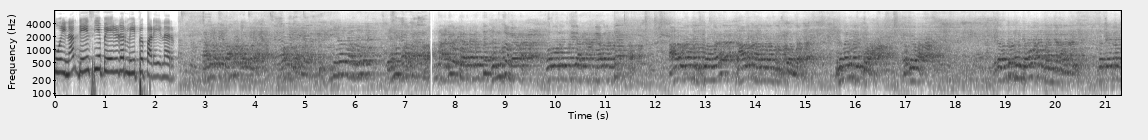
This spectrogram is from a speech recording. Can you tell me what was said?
கூறினார் தேசிய பேரிடர் மீட்பு படையினர். கொஞ்சம் மேல. ஒரு ஒரு இன்ச்சு அரை இன்ச்சு மேல வந்து நாலு பிடிச்சுக்குவாங்க நாளைக்கு நாலு பிடிச்சுக்குவாங்க இந்த மாதிரி பிடிச்சுக்கலாம் ஓகேவா? இதை வந்து மூணு கவர் பண்ணி இந்த டேபிள்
